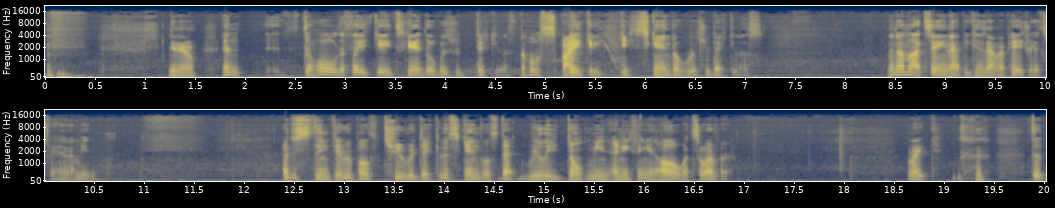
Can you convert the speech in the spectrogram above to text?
you know, and the whole Deflategate scandal was ridiculous. The whole Spygate scandal was ridiculous. And I'm not saying that because I'm a Patriots fan. I mean, I just think they were both two ridiculous scandals that really don't mean anything at all whatsoever. Like the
